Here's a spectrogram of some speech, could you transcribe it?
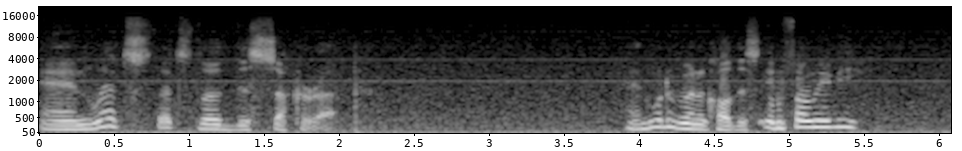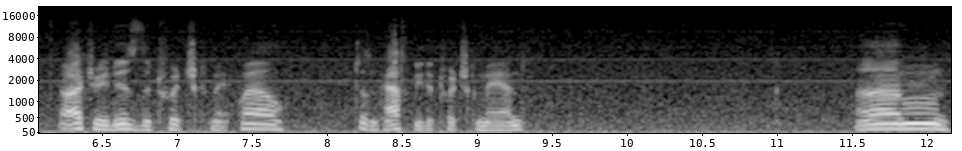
And let's let's load this sucker up. And what do we want to call this? Info maybe? Oh, actually, it is the Twitch command. Well, it doesn't have to be the Twitch command. Um,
